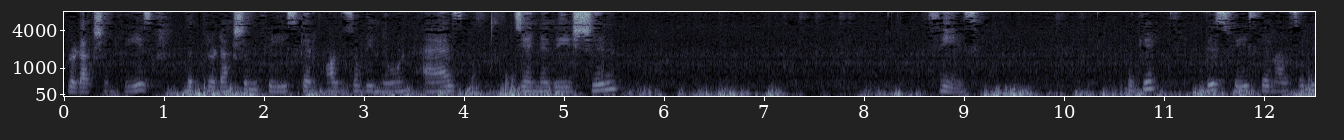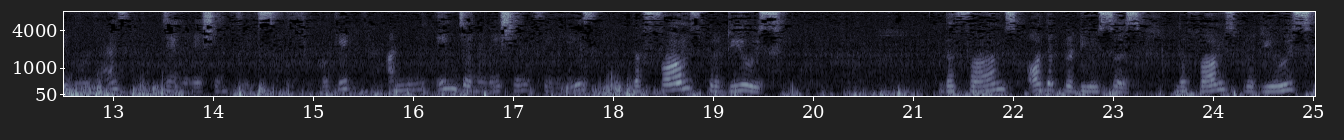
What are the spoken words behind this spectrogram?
production phase. The production phase can also be known as generation phase. Okay? This phase can also be known as generation phase. Okay? And in generation phase the firms produce the firms or the producers. The firms produce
